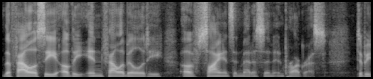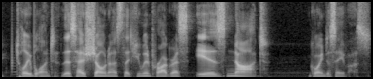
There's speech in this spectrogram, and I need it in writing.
the fallacy of the infallibility of science and medicine and progress. To be totally blunt, this has shown us that human progress is not going to save us.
